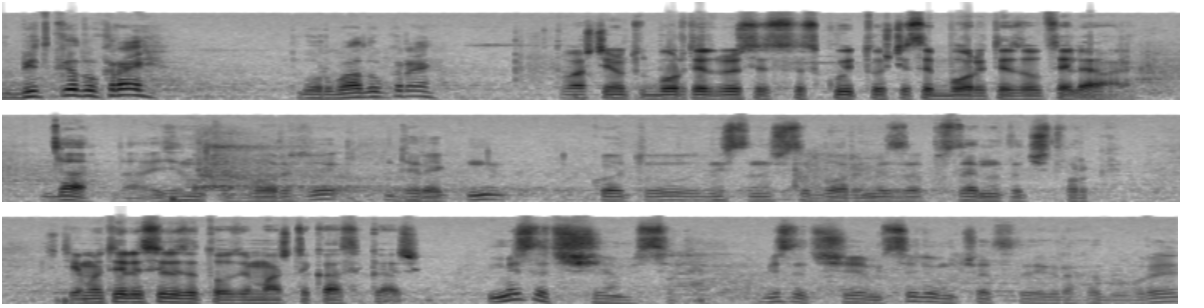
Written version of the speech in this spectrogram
битка до край, борба до край. Това ще е от отборите, разбира се, с които ще се борите за оцеляване. Да, да, един от отборите, директно, който наистина ще се бориме за последната четворка. Ще имате ли сили за този матч, така се каже? Мисля, че ще имаме сили. Мисля, че ще имаме сили, момчетата играха добре.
